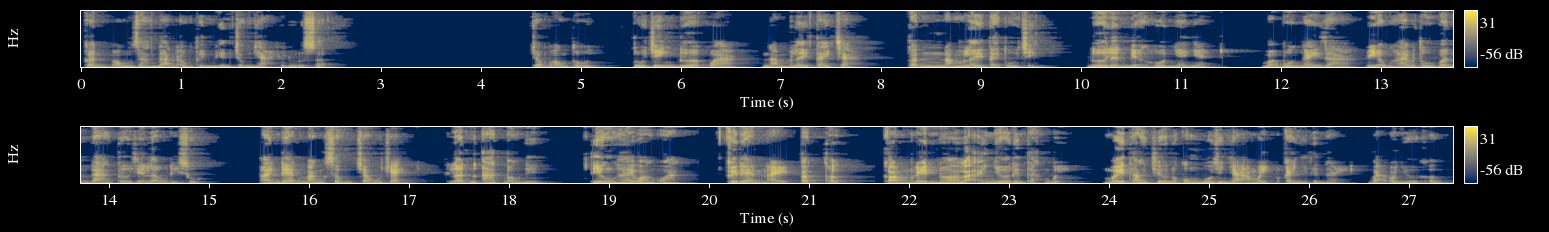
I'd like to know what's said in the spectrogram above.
cần bóng dáng đàn ông thanh niên trong nhà cho đỡ sợ. Trong ông tôi, Tú Trình đưa quà, nắm lấy tay chàng. Tấn nắm lấy tay Tú Trình, đưa lên miệng hôn nhẹ nhẹ và buông ngay ra vì ông hai và Tú Vân đang từ trên lầu đi xuống. Ánh đèn măng sông tròng trành, lấn át bóng đêm, tiếng ông hai oang oang. Cây đèn này tất thực, cầm đến nó lại nhớ đến thằng Bình. Mấy tháng trước nó cũng mua cho nhà mình một cái như thế này, bà có nhớ không?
